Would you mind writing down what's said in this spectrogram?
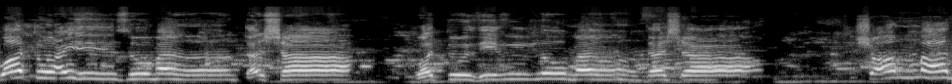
وتعز من تشاء وتذل من تشاء সম্মান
